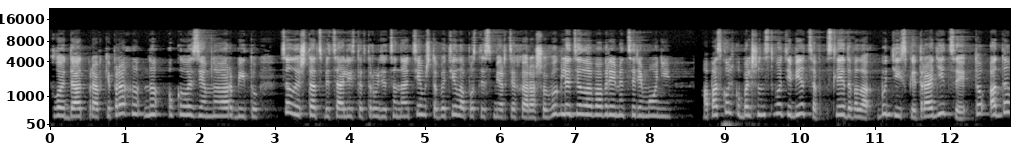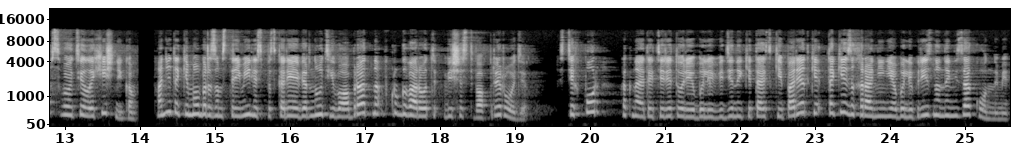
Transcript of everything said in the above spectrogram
вплоть до отправки праха на околоземную орбиту. Целый штат специалистов трудится над тем, чтобы тело после смерти хорошо выглядело во время церемонии. А поскольку большинство тибетцев следовало буддийской традиции, то, отдав свое тело хищникам, они таким образом стремились поскорее вернуть его обратно в круговорот вещества в природе. С тех пор, как на этой территории были введены китайские порядки, такие захоронения были признаны незаконными.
